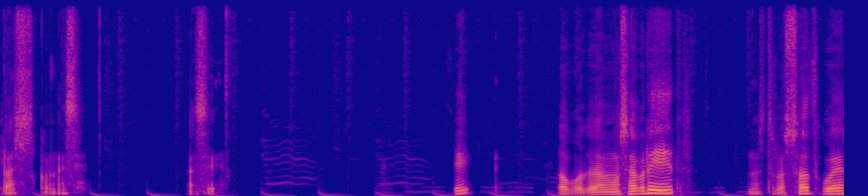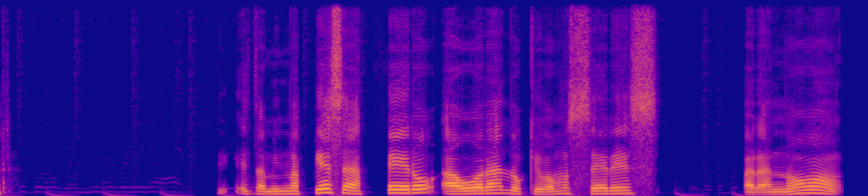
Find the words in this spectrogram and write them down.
brazos con ese así lo volvemos a abrir nuestro software es la misma pieza pero ahora lo que vamos a hacer es para no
